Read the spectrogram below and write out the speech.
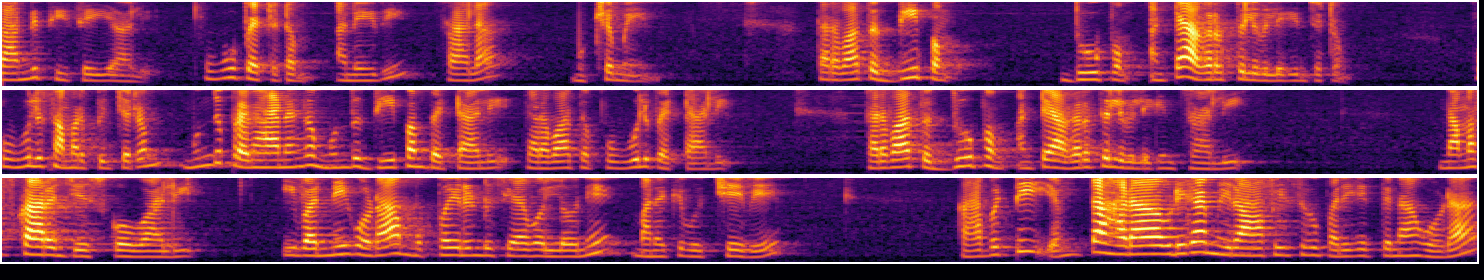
దాన్ని తీసేయాలి. పువ్వు పెట్టడం అనేది చాలా ముఖ్యమైనది. తర్వాత దీపం ధూపం అంటే అగరత్తులు వెలిగించటం పువ్వులు సమర్పించడం ముందు ప్రధానంగా ముందు దీపం పెట్టాలి తర్వాత పువ్వులు పెట్టాలి తర్వాత ధూపం అంటే అగరత్తులు వెలిగించాలి నమస్కారం చేసుకోవాలి ఇవన్నీ కూడా ముప్పై రెండు సేవల్లోనే మనకి వచ్చేవే. కాబట్టి ఎంత హడావుడిగా మీరు ఆఫీసుకు పరిగెత్తినా కూడా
